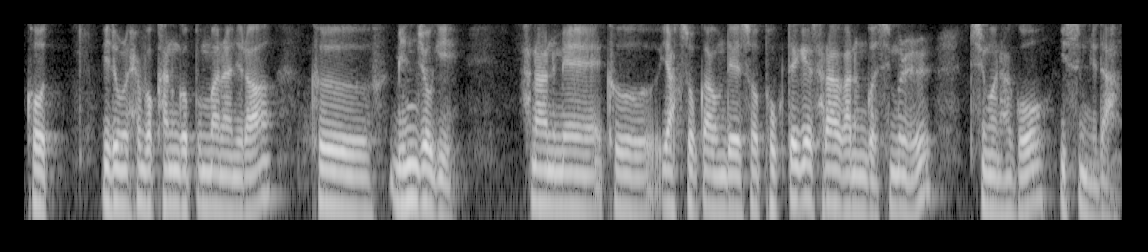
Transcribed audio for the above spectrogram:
곧 믿음을 회복하는 것뿐만 아니라 그 민족이 하나님의 그 약속 가운데에서 복되게 살아가는 것임을 증언하고 있습니다.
